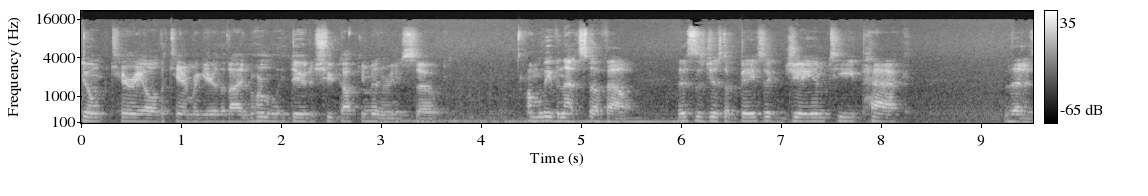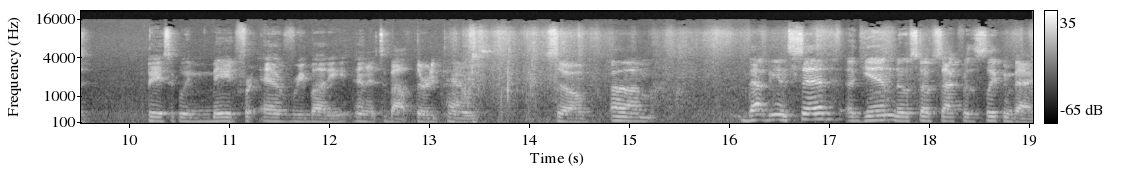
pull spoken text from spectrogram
don't carry all the camera gear that I normally do to shoot documentaries, so I'm leaving that stuff out. This is just a basic JMT pack that is basically made for everybody, and it's about 30 pounds. So, um, that being said, again, no stuff sack for the sleeping bag.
